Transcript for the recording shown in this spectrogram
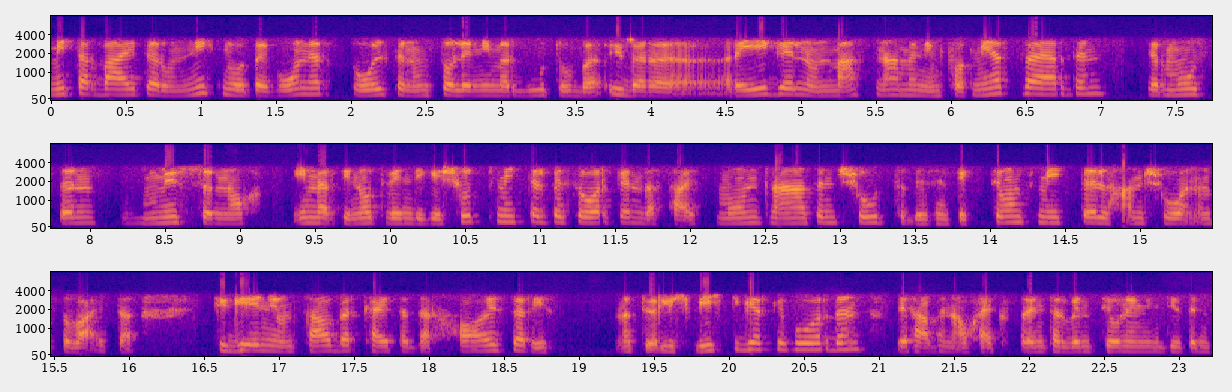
Mitarbeiter und nicht nur Bewohner sollten und sollen immer gut über, über äh, Regeln und Maßnahmen informiert werden. Wir mussten, müssen noch immer die notwendigen Schutzmittel besorgen, das heißt Mund, Nasenschutz, Desinfektionsmittel, Handschuhe und so weiter. Hygiene und Sauberkeit der Häuser ist natürlich wichtiger geworden. Wir haben auch extra Interventionen in diesem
